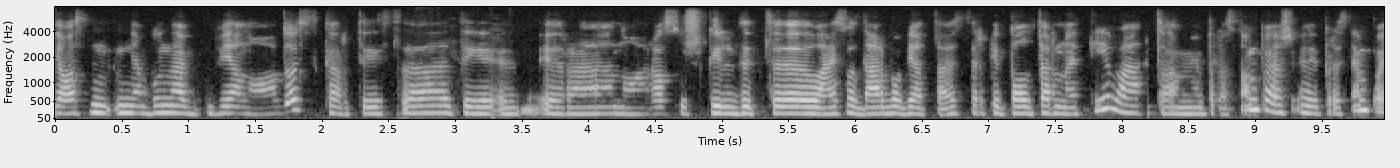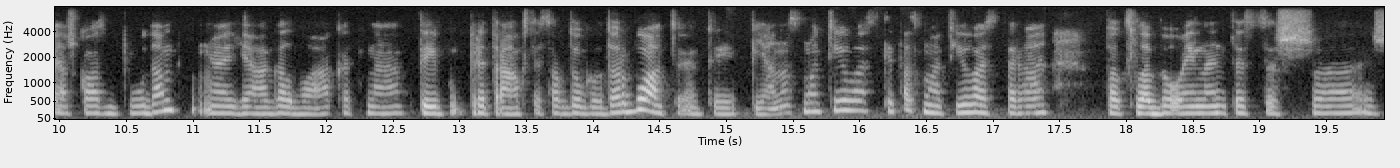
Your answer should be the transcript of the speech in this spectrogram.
jos nebūna vienodos, kartais tai yra noras užpildyti laisvas darbo vietas ir kaip alternatyva tom įprastiem paieškos būdam, jie galvoja, kad na, tai pritrauks tiesiog daugiau darbuotojų. Tai vienas motyvas, kitas motyvas yra toks labiau einantis iš, iš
